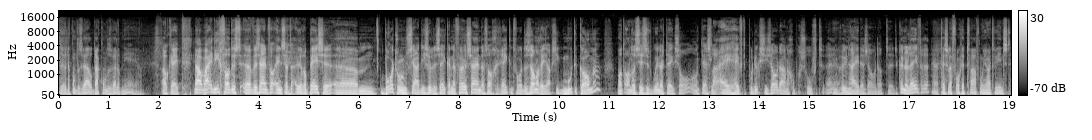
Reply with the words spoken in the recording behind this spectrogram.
daar komt het wel, daar komt het wel op neer, ja. Oké, nou, maar in ieder geval, dus eh, we zijn het wel eens dat de Europese ehm, boardrooms, ja, die zullen zeker nerveus zijn. Daar zal gerekend worden. Er zal een reactie moeten komen, want anders is het winner takes all. Want Tesla I heeft de productie zodanig opgeschroefd, hè, Ja. En zo, dat eh, te kunnen leveren. Ja, Tesla vorig jaar 12 miljard winst.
